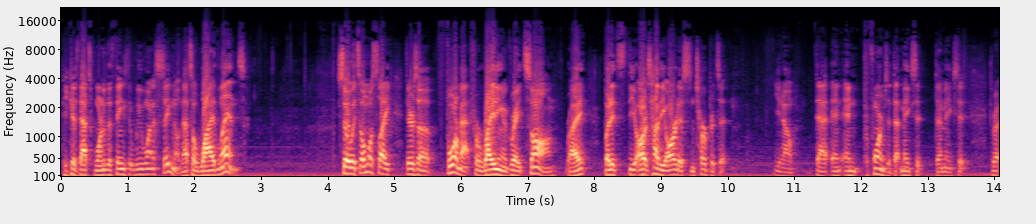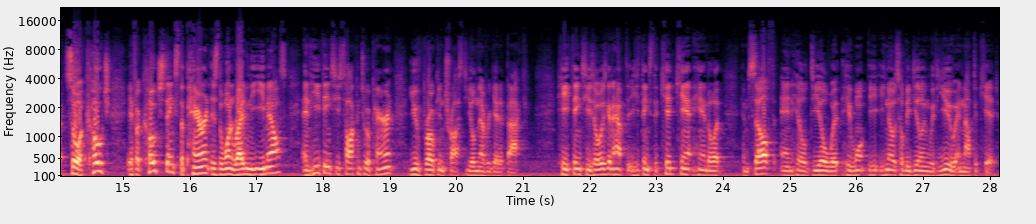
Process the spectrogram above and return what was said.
because that's one of the things that we want to signal that's a wide lens. So it's almost like there's a format for writing a great song right? But it's the arts how the artist interprets it you know that and, and performs it that makes it that makes it so a coach if a coach thinks the parent is the one writing the emails and he thinks he's talking to a parent you've broken trust you'll never get it back he thinks he's always going to have to he thinks the kid can't handle it himself and he'll deal with he won't he knows he'll be dealing with you and not the kid.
